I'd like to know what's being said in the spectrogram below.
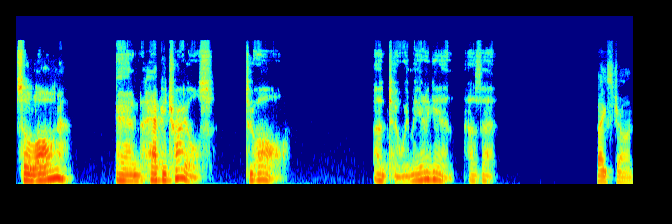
so long and happy trials to all until we meet again. How's that? thanks john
